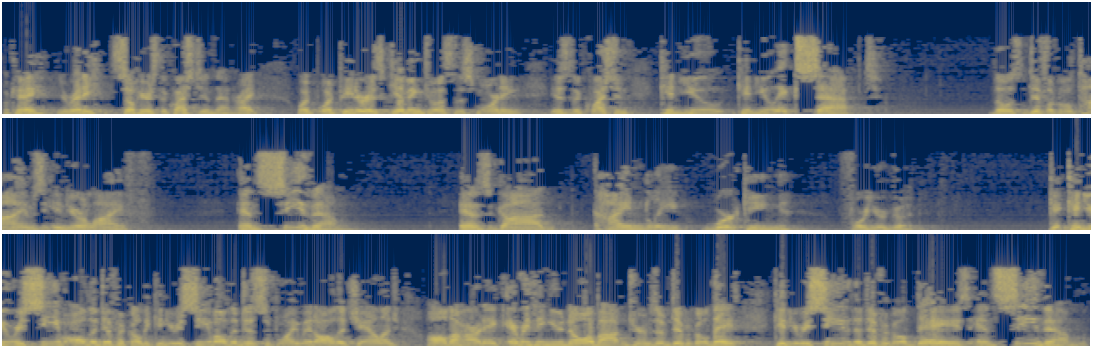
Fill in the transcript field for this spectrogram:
Okay, you ready? So here's the question then, right? What, what Peter is giving to us this morning is the question can you, can you accept those difficult times in your life and see them as God kindly working for your good? Can, can you receive all the difficulty? Can you receive all the disappointment, all the challenge, all the heartache, everything you know about in terms of difficult days? Can you receive the difficult days and see them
